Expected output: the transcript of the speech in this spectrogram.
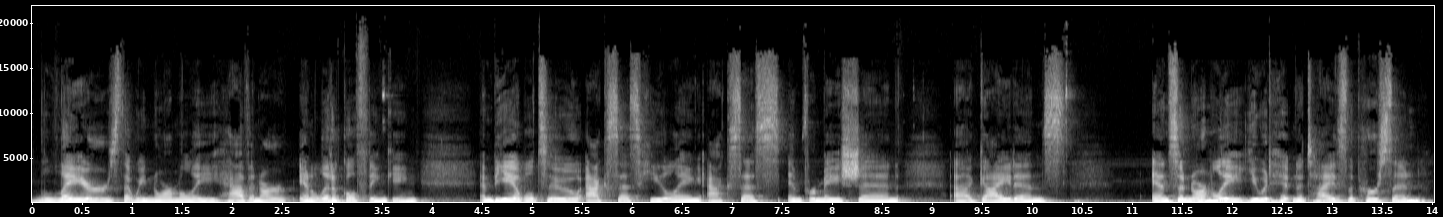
layers that we normally have in our analytical thinking and be able to access healing, access information, uh, guidance. And so normally you would hypnotize the person,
